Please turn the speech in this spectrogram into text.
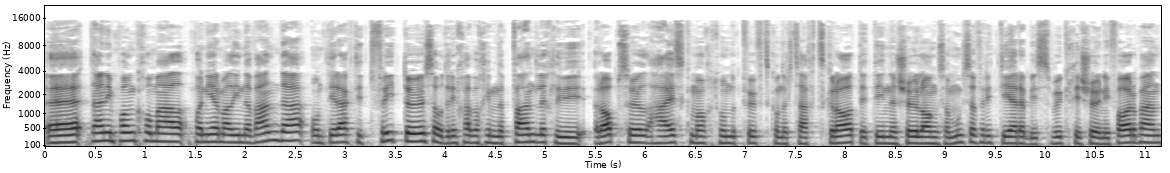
Äh, dann im Panko-Mehl Paniermehl reinwenden und direkt in die Fritteuse oder ich habe einfach in einem Pfändchen Rapsöl heiß gemacht, 150, 160 Grad, dort drinnen schön langsam rausfrittieren, bis es wirklich schöne Farbe haben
